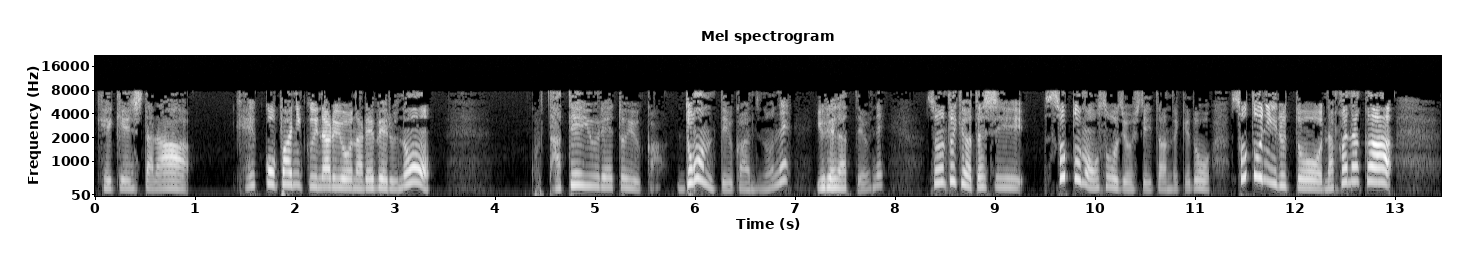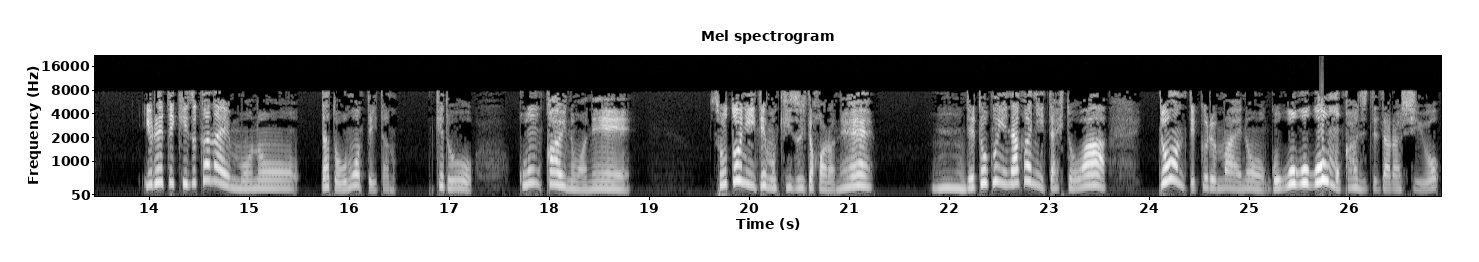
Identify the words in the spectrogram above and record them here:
経験したら、結構パニックになるようなレベルの、縦揺れというか、ドンっていう感じのね、揺れだったよね。その時私、外のお掃除をしていたんだけど、外にいるとなかなか揺れて気づかないものだと思っていたの。けど、今回のはね、外にいても気づいたからね。うん。で、特に中にいた人は、ドンって来る前のゴゴゴゴも感じてたらしいよ。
